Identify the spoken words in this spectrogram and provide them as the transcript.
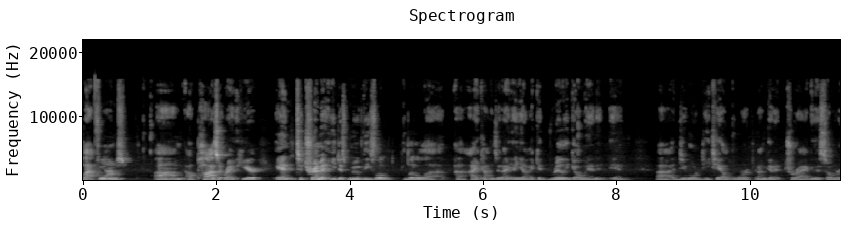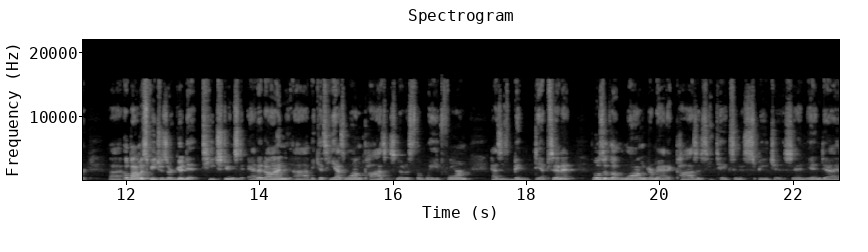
platforms. Um, I'll pause it right here, and to trim it, you just move these little little uh, uh, icons, and I you know I could really go in and, and uh, do more detailed work, but I'm going to drag this over. Uh, Obama's speeches are good to teach students to edit on uh, because he has long pauses. Notice the waveform has these big dips in it. Those are the long dramatic pauses he takes in his speeches. And, and uh,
